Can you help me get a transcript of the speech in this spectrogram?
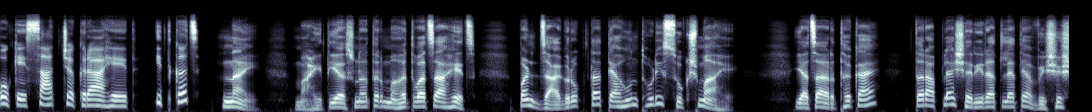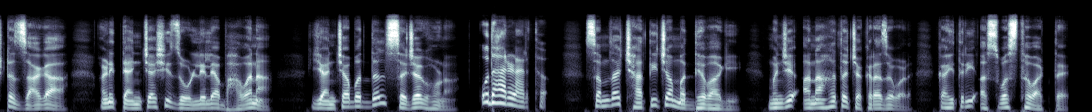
ओके सात चक्र आहेत इतकंच? नाही माहिती असणं तर महत्वाचं आहेच पण जागरूकता त्याहून थोडी सूक्ष्म आहे. याचा अर्थ काय? तर आपल्या शरीरातल्या त्या विशिष्ट जागा आणि त्यांच्याशी जोडलेल्या भावना यांच्याबद्दल सजग होणं. उदाहरणार्थ. समजा छातीच्या मध्यभागी म्हणजे अनाहत चक्राजवळ काहीतरी अस्वस्थ वाटतंय.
